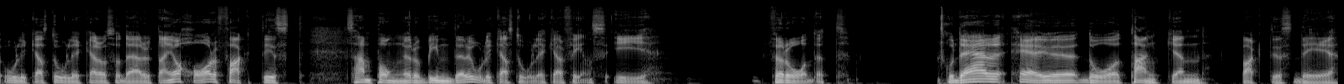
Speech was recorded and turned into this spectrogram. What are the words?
olika storlekar och sådär, utan jag har faktiskt tamponger och binder i olika storlekar finns i förrådet. Och där är ju då tanken faktiskt det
